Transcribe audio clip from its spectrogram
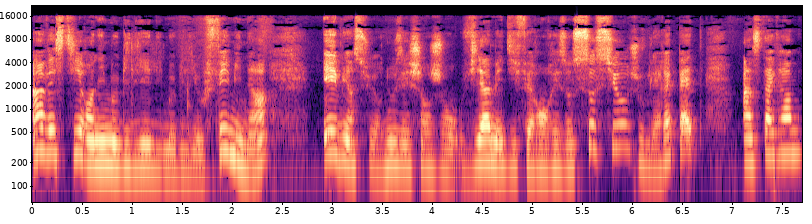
Investir en immobilier, l'immobilier au féminin et bien sûr, nous échangeons via mes différents réseaux sociaux, je vous les répète, Instagram,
